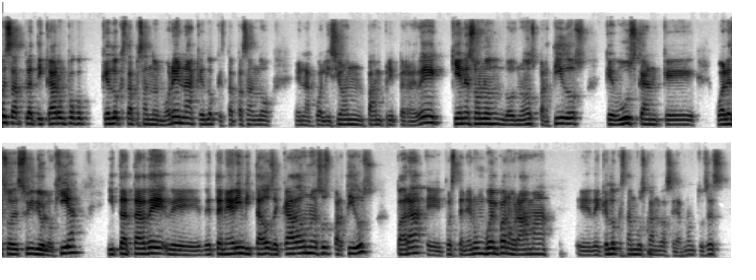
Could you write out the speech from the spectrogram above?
pues a platicar un poco qué es lo que está pasando en Morena, qué es lo que está pasando en la coalición PAN-PRI-PRD, quiénes son los, nuevos partidos que buscan, qué, cuál es su, ideología y tratar de, de, tener invitados de cada uno de esos partidos para eh, pues tener un buen panorama eh, de qué es lo que están buscando hacer, ¿no? Entonces,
